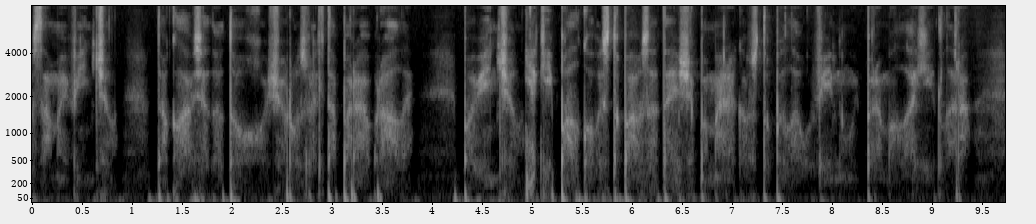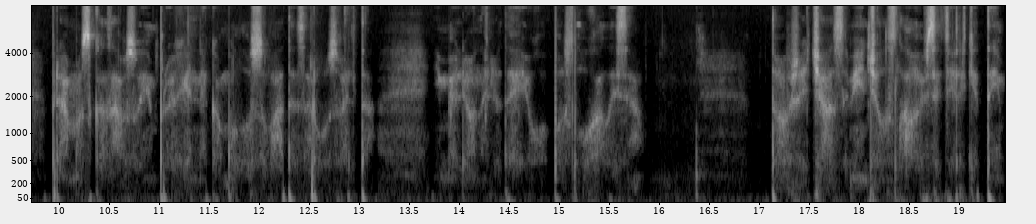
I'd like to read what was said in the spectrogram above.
мовляв, саме Вінчел доклався до того, що Рузвельта переобрали, бо Вінчел, який палко виступав за те, щоб Америка вступила у війну і перемогла Гітлера, прямо сказав своїм прихильникам голосувати за Рузвельта, і мільйони людей його послухалися. Довший час Вінчел славився тільки тим,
